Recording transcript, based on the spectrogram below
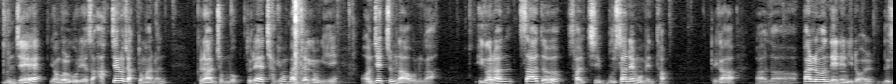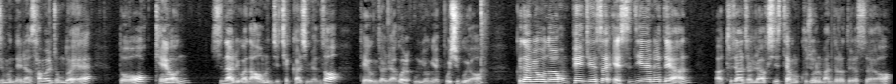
문제 연결고리에서 악재로 작동하는 그러한 종목들의 작용 반작용이 언제쯤 나오는가 이거는 사드 설치 무산의 모멘텀 그러니까 어, 빠르면 내년 1월 늦으면 내년 3월 정도에 또 개헌 시나리오가 나오는지 체크하시면서 대응 전략을 응용해 보시고요. 그 다음에 오늘 홈페이지에서 SDN에 대한 어, 투자 전략 시스템을 구조를 만들어 드렸어요.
